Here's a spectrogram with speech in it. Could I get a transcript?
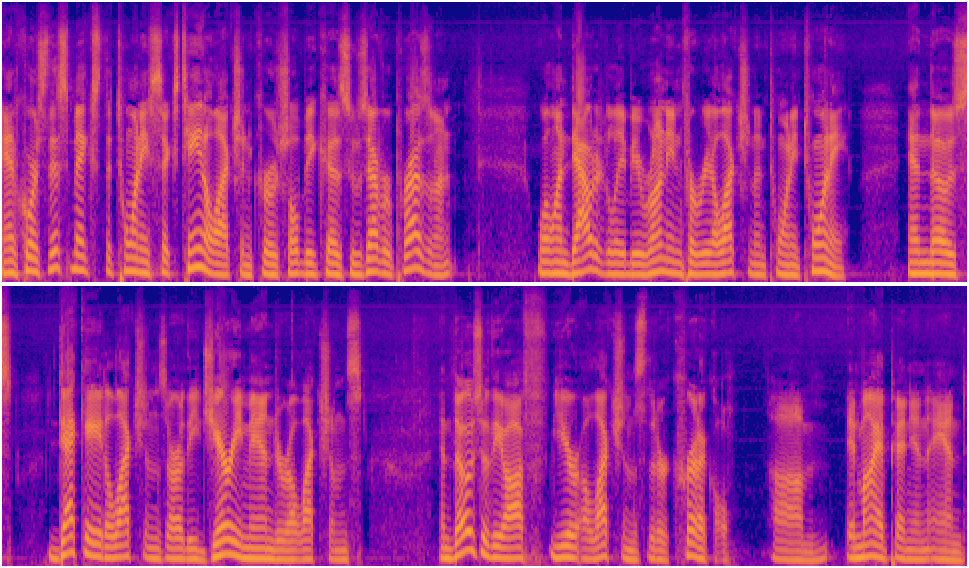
And of course, this makes the 2016 election crucial because who's ever president will undoubtedly be running for reelection in 2020. And those decade elections are the gerrymander elections. And those are the off year elections that are critical, um, in my opinion. And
